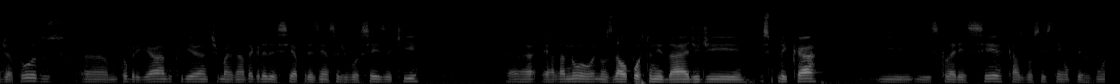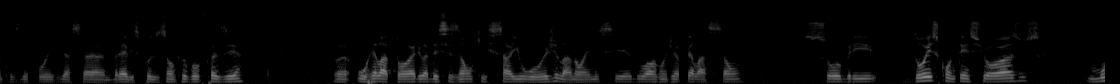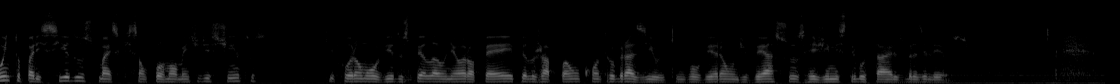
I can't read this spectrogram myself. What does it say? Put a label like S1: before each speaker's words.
S1: tarde a todos. Uh, muito obrigado. Queria, antes de mais nada, agradecer a presença de vocês aqui. Uh, ela no, nos dá a oportunidade de explicar e, e, esclarecer, caso vocês tenham perguntas depois dessa breve exposição que eu vou fazer, uh, o relatório, a decisão que saiu hoje lá na OMC do órgão de apelação sobre dois contenciosos muito parecidos, mas que são formalmente distintos, que foram movidos pela União Europeia e pelo Japão contra o Brasil e que envolveram diversos regimes tributários brasileiros.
